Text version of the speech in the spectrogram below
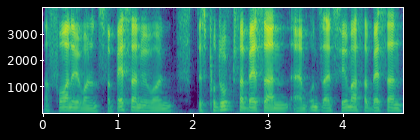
nach vorne, wir wollen uns verbessern, wir wollen das Produkt verbessern, ähm, uns als Firma verbessern.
